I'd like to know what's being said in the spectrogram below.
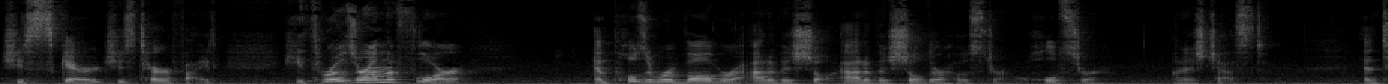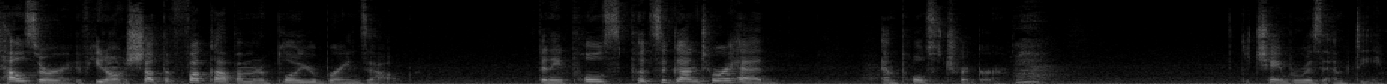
She's scared. She's terrified. He throws her on the floor and pulls a revolver out of his out of his shoulder holster holster on his chest and tells her, "If you don't shut the fuck up, I'm going to blow your brains out." Then he pulls puts a gun to her head and pulls the trigger. the chamber was empty.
